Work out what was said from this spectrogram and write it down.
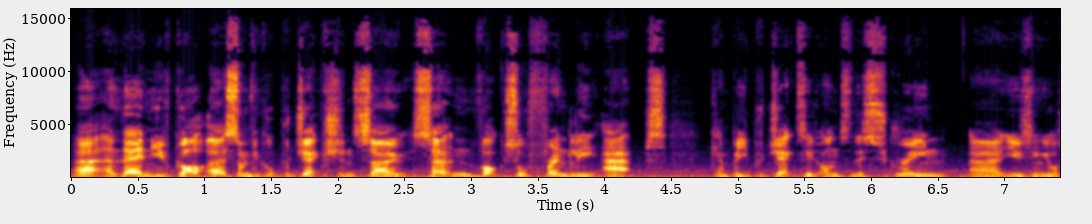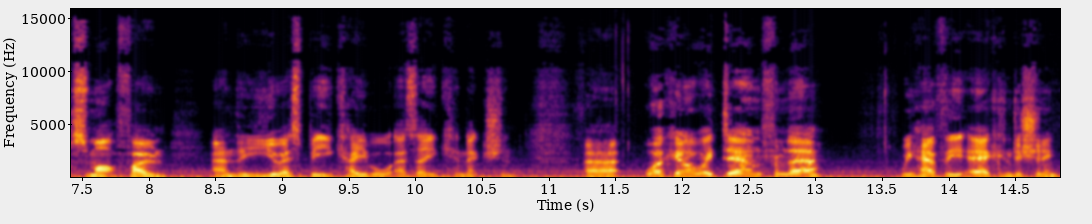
Uh, and then you've got uh, something called projection. So certain Vauxhall friendly apps can be projected onto this screen uh, using your smartphone and the USB cable as a connection. Uh, working our way down from there, we have the air conditioning.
